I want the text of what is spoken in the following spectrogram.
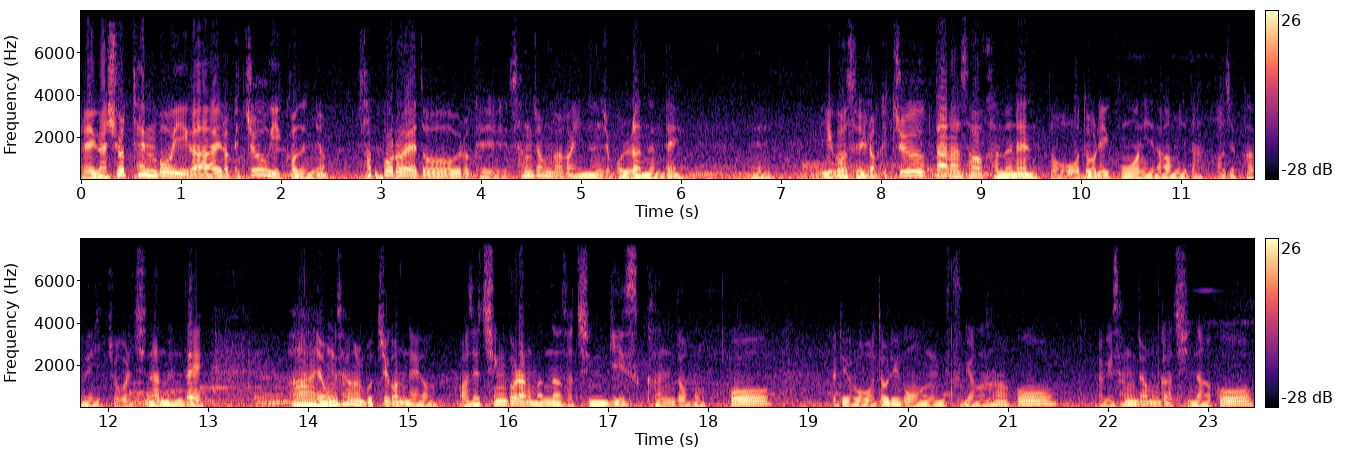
여기가 쇼텐보이가 이렇게 쭉 있거든요 삿포로에도 이렇게 상점가가 있는 줄 몰랐는데 네, 이곳을 이렇게 쭉 따라서 가면은 또 오도리 공원이 나옵니다. 어젯밤에 이쪽을 지났는데 아 영상을 못 찍었네요. 어제 친구랑 만나서 징기스칸도 먹고 그리고 오도리 공원 구경하고 여기 상점가 지나고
